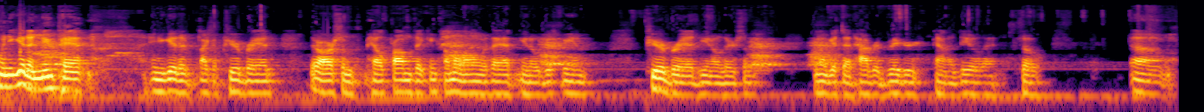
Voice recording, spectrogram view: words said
When you get a new pet and you get a like a purebred, there are some health problems that can come along with that. You know, just being purebred, you know, there's some you don't get that hybrid vigor kind of deal. That so, um,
